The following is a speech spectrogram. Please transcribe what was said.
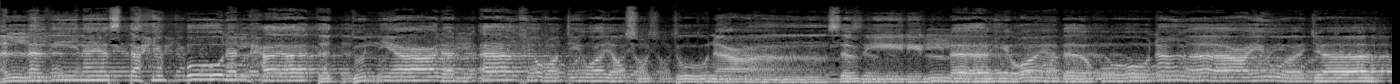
الذين يستحبون الحياة الدنيا على الآخرة ويصدون عن سبيل الله ويبغونها عوجاً.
